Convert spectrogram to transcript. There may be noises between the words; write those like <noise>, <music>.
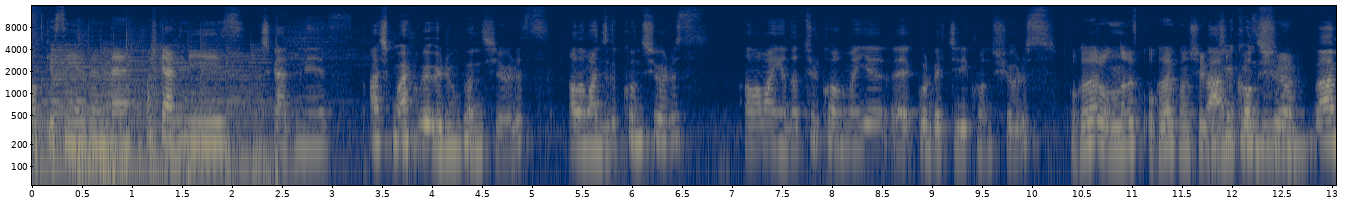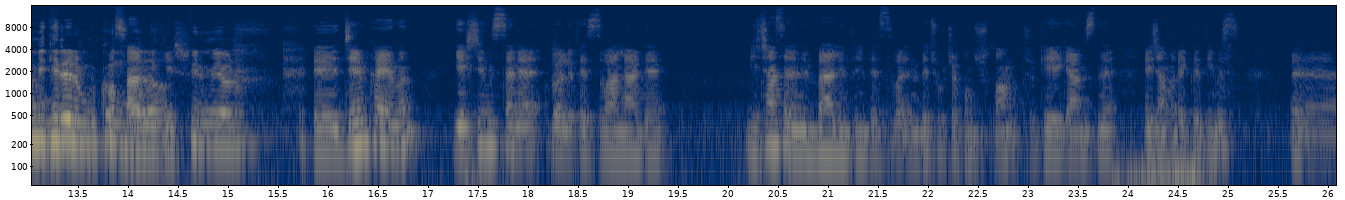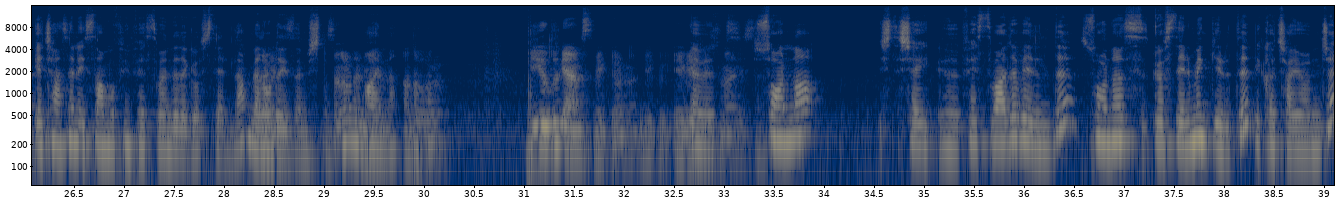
Podcast'in yeni bölümüne hoş geldiniz. Hoş geldiniz. Aşk, mark ve ölüm konuşuyoruz. Almancılık konuşuyoruz. Almanya'da Türk olmayı ve gurbetçiliği konuşuyoruz. O kadar onları o kadar Ben konuşabilecek bir miyiz konuşurum. bilmiyorum. Ben bir girerim bu konulara. Sen bir gir. Bilmiyorum. <laughs> Ee, Cem Kaya'nın geçtiğimiz sene böyle festivallerde geçen senenin Berlin Film Festivali'nde çokça konuşulan Türkiye'ye gelmesini heyecanla beklediğimiz ee, Geçen sene İstanbul Film Festivali'nde de gösterilen. Ben Evet. orada izlemiştim. sen orada mıydın? Aynen. Ha, doğru. Bir yıldır gelmesini bekliyorum. Evet. Sonra işte şey e, festivalde verildi. Sonra gösterime girdi birkaç ay önce.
